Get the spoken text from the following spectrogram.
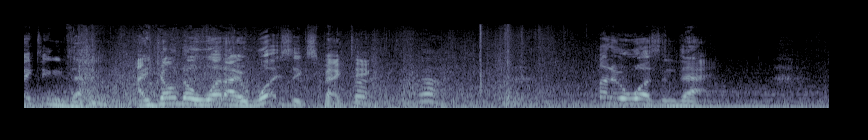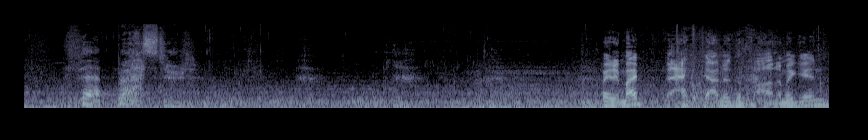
Expecting that. I don't know what I was expecting, but it wasn't that. That bastard. Wait, am I back down at the bottom again?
